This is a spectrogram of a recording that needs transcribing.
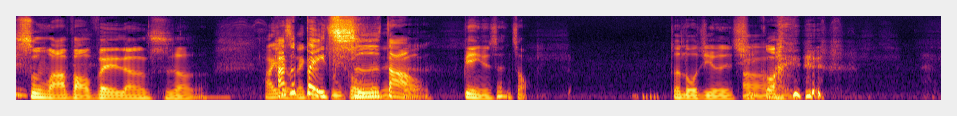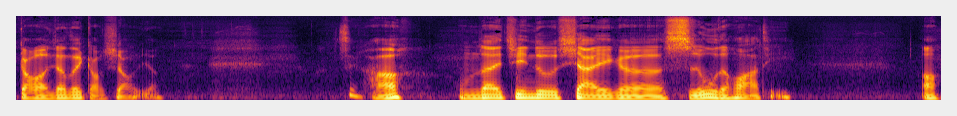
数码宝贝这样吃到的它它是被吃到变原生种？这逻辑有点奇怪，嗯 搞好像在搞笑一样。这好，我们再进入下一个食物的话题。哦，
